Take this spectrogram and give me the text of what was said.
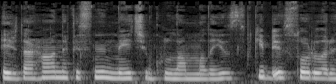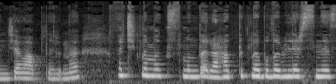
Ejderha nefesini ne için kullanmalıyız? gibi soruların cevaplarını açıklama kısmında rahatlıkla bulabilirsiniz.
